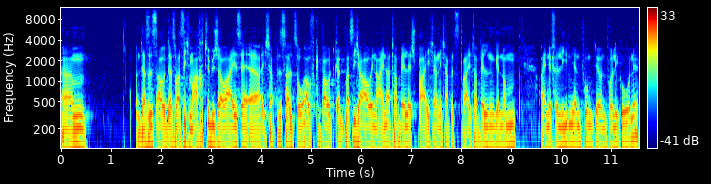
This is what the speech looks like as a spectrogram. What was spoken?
Ähm, und das ist auch das, was ich mache typischerweise. Äh, ich habe das halt so aufgebaut, könnte man sich ja auch in einer Tabelle speichern. Ich habe jetzt drei Tabellen genommen, eine für Linien, Punkte und Polygone.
